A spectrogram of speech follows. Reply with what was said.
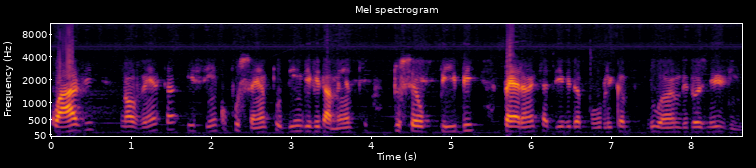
quase 95% de endividamento do seu PIB perante a dívida pública do ano de 2020.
